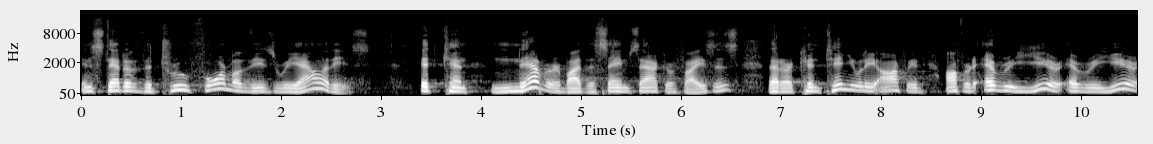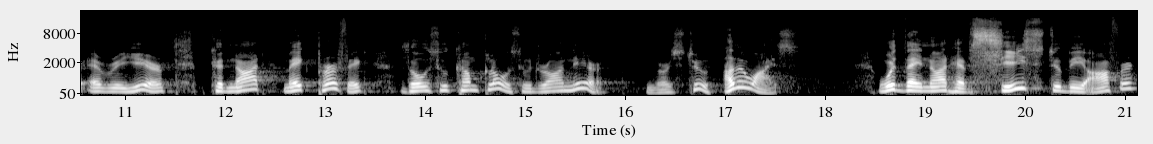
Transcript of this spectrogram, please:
instead of the true form of these realities. It can never, by the same sacrifices that are continually offered, offered every year, every year, every year, could not make perfect those who come close, who draw near. Verse 2 Otherwise, would they not have ceased to be offered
